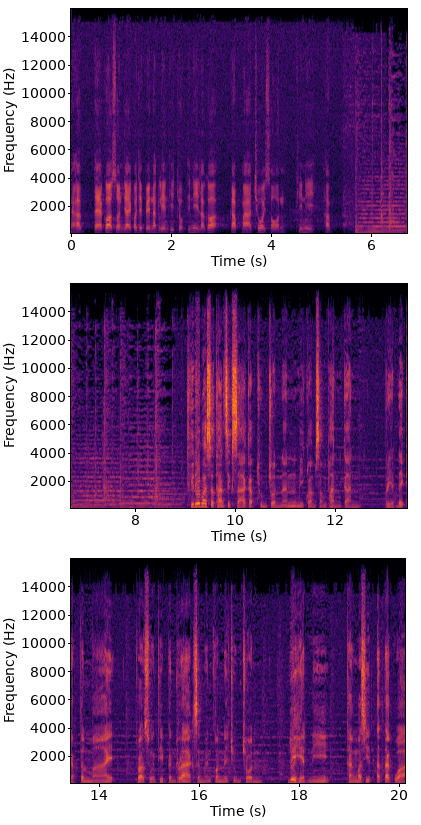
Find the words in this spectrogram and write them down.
นะครับ แต่ก็ส่วนใหญ่ก็จะเป็นนักเรียนที่จบที่นี่ แล้วก็กลับมาช่วยสอนที่นี่ครับถือได้ว่าสถานศึกษากับชุมชนนั้นมีความสัมพันธ์กัน ปรียบได้กับต้นไม้ เพราะส่วนที่เป็นรากเสมือนคนในชุมชน ด้วยเหตุนี้ทางมัสยิดอัตตักวา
